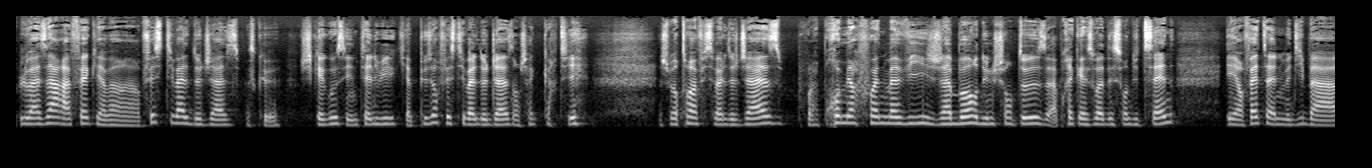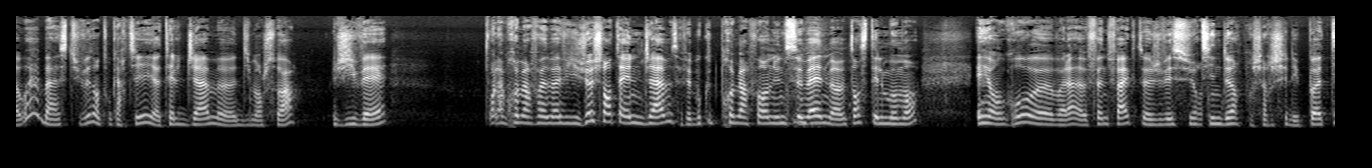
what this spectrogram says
Le hasard a fait qu'il y avait un festival de jazz, parce que Chicago, c'est une telle ville qu'il y a plusieurs festivals de jazz dans chaque quartier. Je me retrouve à un festival de jazz. Pour la première fois de ma vie, j'aborde une chanteuse après qu'elle soit descendue de scène. Et en fait, elle me dit, bah ouais, bah si tu veux, dans ton quartier, il y a tel jam euh, dimanche soir. J'y vais. Pour la première fois de ma vie, je chante à une jam. Ça fait beaucoup de premières fois en une semaine, mais en même temps, c'était le moment. Et en gros, euh, voilà, fun fact, je vais sur Tinder pour chercher des potes.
